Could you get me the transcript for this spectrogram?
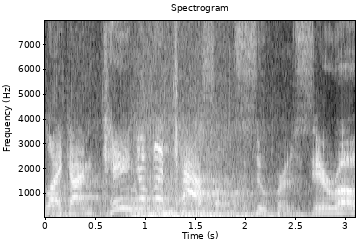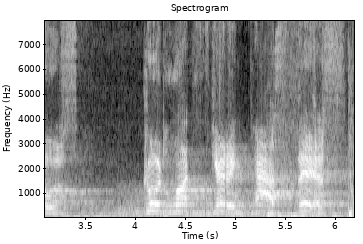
Like I'm king of the castle, Super Zeros. Good luck getting past this.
